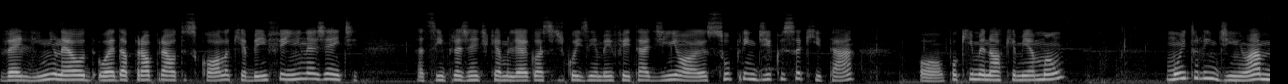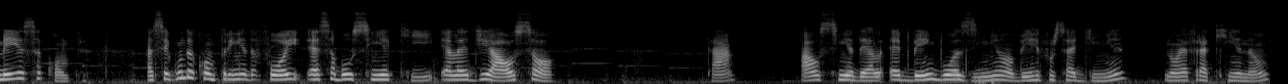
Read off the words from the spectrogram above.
velhinho, né? Ou, é da própria autoescola, que é bem feinho, né, gente? Assim, pra gente que a mulher gosta de coisinha bem feitadinha, ó. Eu super indico isso aqui, tá? Ó, um pouquinho menor que a minha mão. Muito lindinho, amei essa compra. A segunda comprinha foi essa bolsinha aqui. Ela é de alça, ó. Tá? A alcinha dela é bem boazinha, ó, bem reforçadinha. Não é fraquinha, não.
